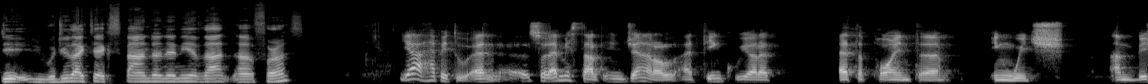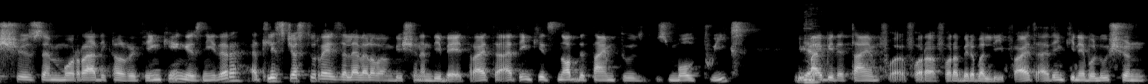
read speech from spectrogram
Do, would you like to expand on any of that uh, for us? Yeah, happy to. And uh, so let me start. In general, I think we are at, at a point uh, in which ambitious and more radical rethinking is needed, at least just to raise the level of ambition and debate, right? I think it's not the time to small tweaks. It yeah. might be the time for, for, a, for a bit of a leap, right? I think in evolution,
